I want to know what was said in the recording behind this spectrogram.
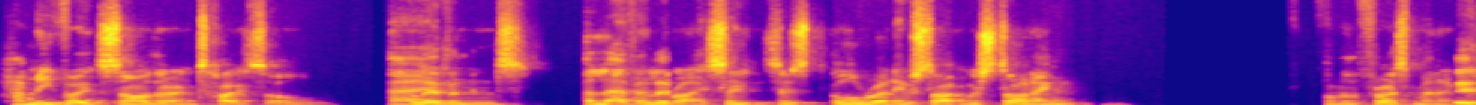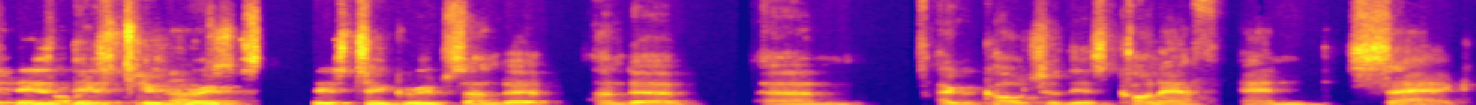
How many votes are there in total? And 11. 11, 11. right? So there's already we start we're starting from the first minute. There's, there's two, two groups. There's two groups under under um, agriculture. There's CONAF and SAG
